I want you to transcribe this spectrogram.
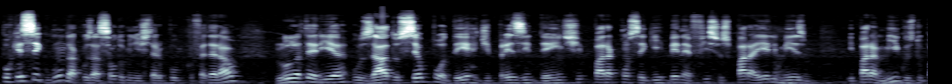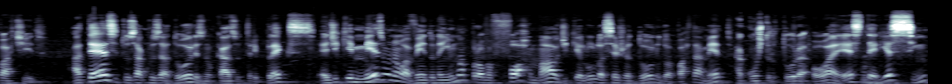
Porque, segundo a acusação do Ministério Público Federal, Lula teria usado seu poder de presidente para conseguir benefícios para ele mesmo e para amigos do partido. A tese dos acusadores, no caso Triplex, é de que, mesmo não havendo nenhuma prova formal de que Lula seja dono do apartamento, a construtora OAS teria sim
